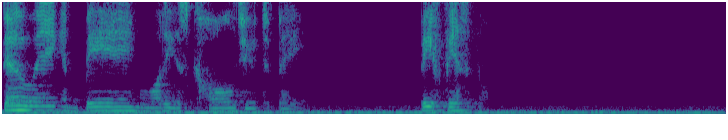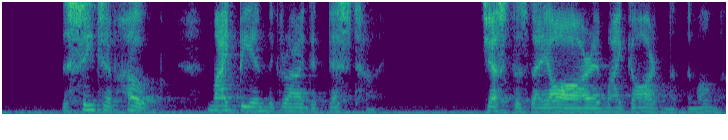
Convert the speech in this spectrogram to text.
doing and being what He has called you to be. Be faithful. The seeds of hope might be in the ground at this time, just as they are in my garden at the moment.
